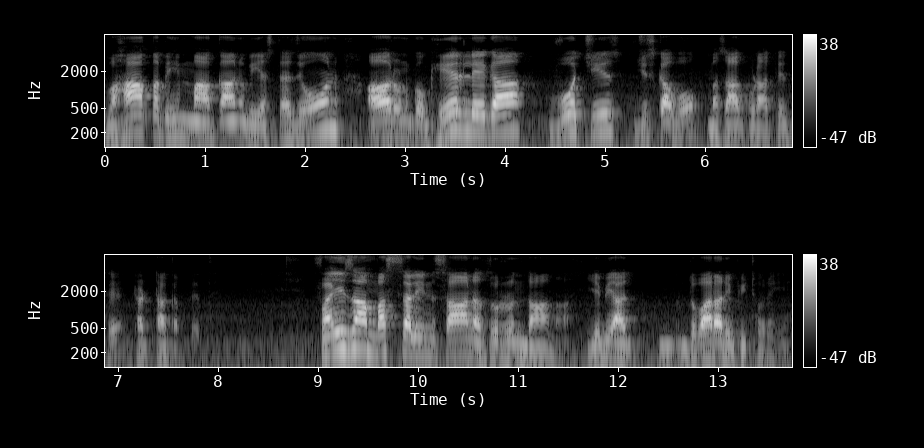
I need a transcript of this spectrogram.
वहाँ कभी माकान भी और उनको घेर लेगा वो चीज़ जिसका वो मज़ाक उड़ाते थे, ठट्ठा करते थे। फ़ैज़ा मसल इंसान ज़ुर्रदाना ये भी आज दोबारा रिपीट हो रही है।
